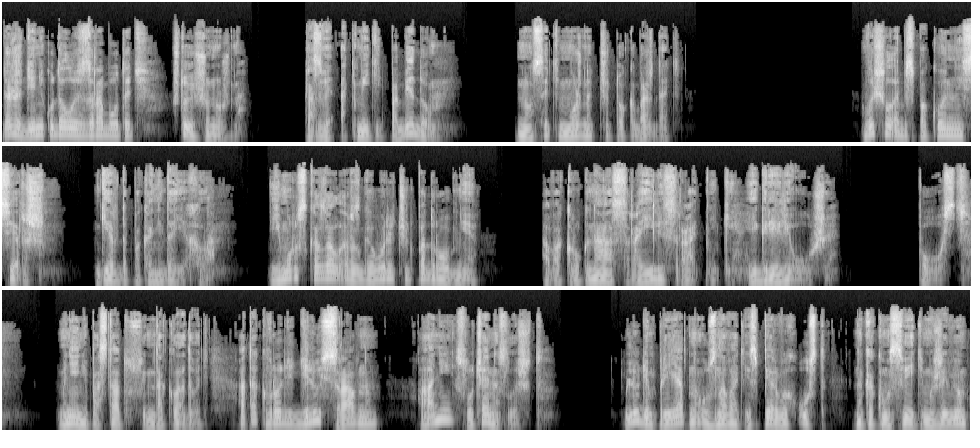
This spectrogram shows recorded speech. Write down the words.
Даже денег удалось заработать. Что еще нужно? Разве отметить победу? Но с этим можно чуток обождать. Вышел обеспокоенный Серж. Герда пока не доехала. Ему рассказал о разговоре чуть подробнее. А вокруг нас роились ратники и грели уши. Пусть. Мне не по статусу им докладывать, а так вроде делюсь с равным, а они случайно слышат. Людям приятно узнавать из первых уст, на каком свете мы живем,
